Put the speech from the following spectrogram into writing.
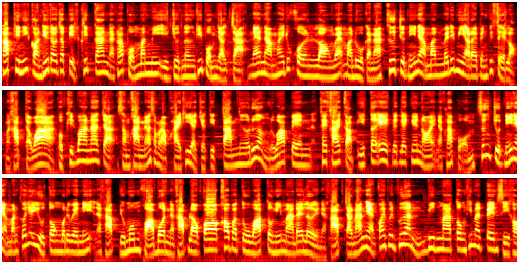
ครับทีนี้ก่อนที่เราจะปิดคลิปกันนะครับผมมันมีอีกจุดหนึ่งที่ผมอยากจะแนะนำให้ทุกคนลองแวะมาดูกันนะคือจุดนี้เนี่ยมันไม่ได้มีอะไรเป็นพิเศษหรอกนะครับแต่ว่าผมคิดว่าน่าจะสำคัญนะสำหรับใครที่อยากจะติดตามเนื้อเรื่อง หรือว่าเป็นคล้ายๆ กับอีเตอร์เอ็กเล็กๆน้อยๆนะครับผมซึ่งจุดนี้เนี่ยมันก็จะอยู่ตรงบริเวณนี้นะครับอยู่มุมขวาบนนะครับเราก็เข้าประตูวาร์ปตรงนี้มาได้เลยนะครับจากนั้นเนี่ยก็ให้เพื่อนๆบินมาตรงที่มันเป็นสีขา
